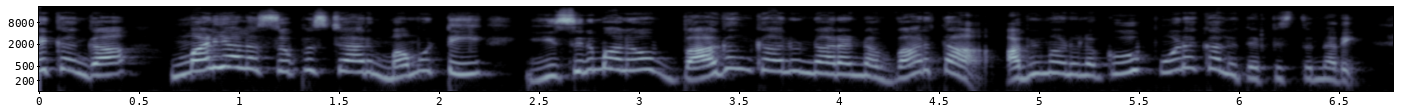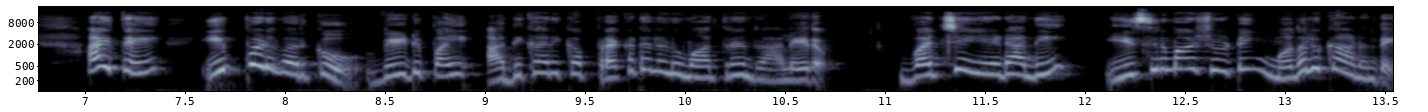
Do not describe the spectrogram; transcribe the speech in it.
ఏకంగా మలయాళ సూపర్ స్టార్ మమ్ముట్టి ఈ సినిమాలో భాగం కానున్నారన్న వార్త అభిమానులకు పూనకాలు తెప్పిస్తున్నది. అయితే ఇప్పటి వరకు వీటిపై అధికారిక ప్రకటనలు మాత్రం రాలేదు. వచ్చే ఏడాది ఈ సినిమా షూటింగ్ మొదలు కానుంది.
